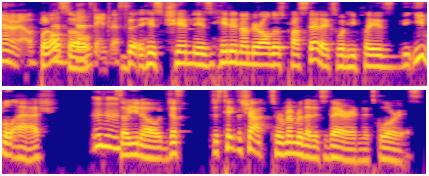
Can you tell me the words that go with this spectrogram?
no, no, no. But That's- also, that's dangerous. The, his chin is hidden under all those prosthetics when he plays the evil Ash. mm-hmm. So you know, just just take the shot to remember that it's there and it's glorious.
